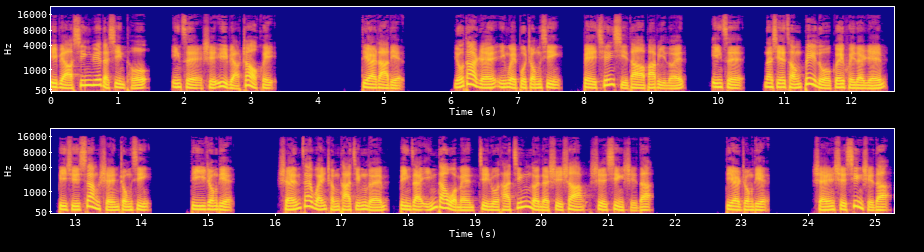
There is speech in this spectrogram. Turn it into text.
预表新约的信徒，因此是预表召会。第二大点，犹大人因为不忠信，被迁徙到巴比伦，因此那些从被掳归回的人，必须向神忠信。第一终点，神在完成他经纶，并在引导我们进入他经纶的事上是信实的。第二终点，神是信实的，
